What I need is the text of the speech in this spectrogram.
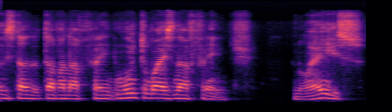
estava na frente, muito mais na frente. Não é isso.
